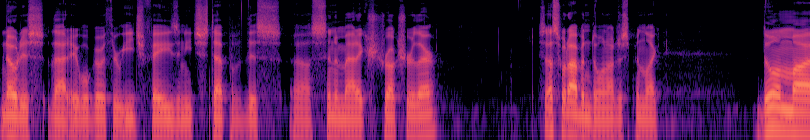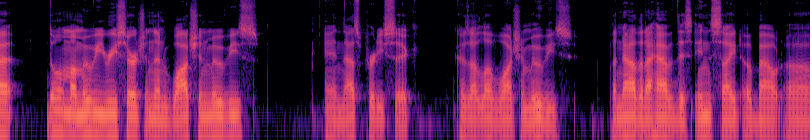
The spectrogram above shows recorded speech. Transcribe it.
notice that it will go through each phase and each step of this uh, cinematic structure there. So that's what i've been doing. I've just been like doing my doing my movie research and then watching movies and that's pretty sick because I love watching movies. But now that I have this insight about uh,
